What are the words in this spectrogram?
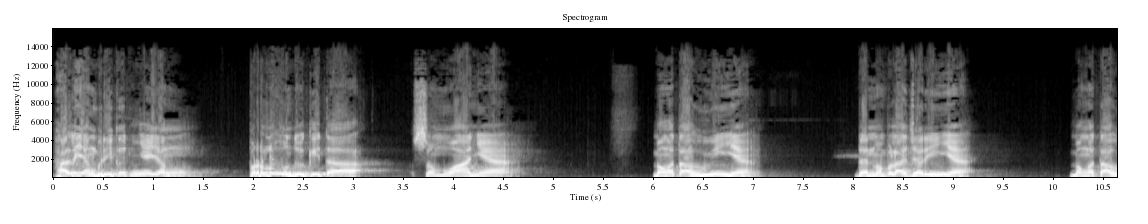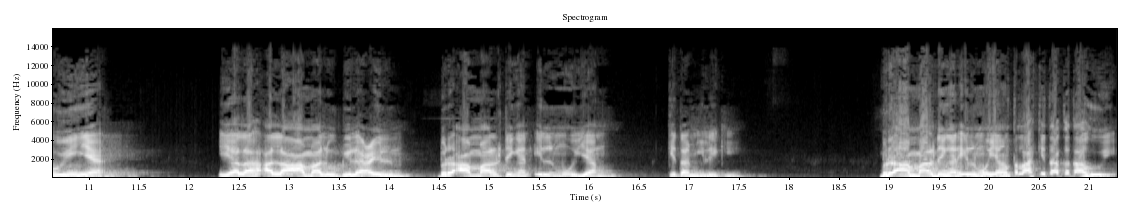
hal yang berikutnya yang perlu untuk kita semuanya mengetahuinya dan mempelajarinya mengetahuinya ialah al-amalu bil ilm beramal dengan ilmu yang kita miliki beramal dengan ilmu yang telah kita ketahui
